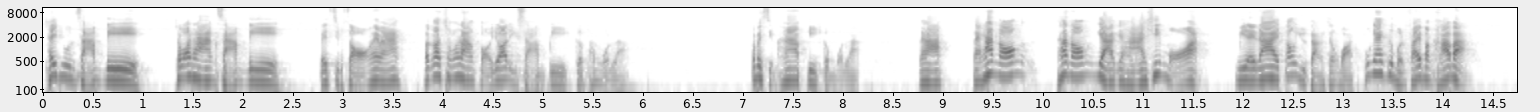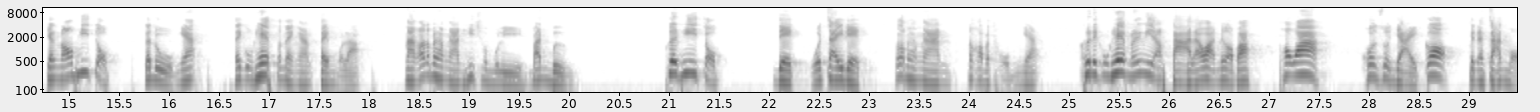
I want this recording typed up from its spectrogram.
ใช้ทุนสามปี เฉพาะทางสามปี เป็นสิบสองใช่ไหมแล้วก็เฉพาะทางต่อยอดอีกสามปีเกือบทั้งหมดละก็เป็นสิบห้าปีเกือบหมดละนะคะแต่ถ้าน้องถ้าน้องอยากจะหาอาชีพหมออะมีรายได้ต้องอยู่ต่างจังหวัดพูดง่ายคือเหมือนไฟบังคับอะอย่างน้องพี่จบกระดูกเนี้ยในกรุงเทพตำแหน่งงานเต็มหมดละนางก็ต้องไปทำงานที่ชลบุรีบ้านบึง เพื่อนพี่จบเด็กหัวใจเด็กก็ต้องไปทำงานนครปฐมเงี้ย คือในกรุงเทพมันไม่มีอัตราแล้วอะนึกออกปะเพราะว่าคนส่วนใหญ่ก็เป็นอาจารย์หมอ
